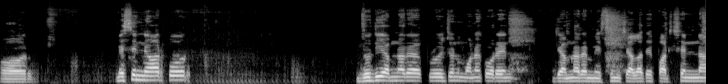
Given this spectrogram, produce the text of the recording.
আর মেশিন নেওয়ার পর যদি আপনারা প্রয়োজন মনে করেন যে আপনারা মেশিন চালাতে পারছেন না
